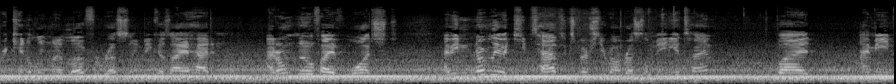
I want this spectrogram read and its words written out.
rekindling my love for wrestling because I hadn't. I don't know if I've watched. I mean, normally I would keep tabs, especially around WrestleMania time, but I mean,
